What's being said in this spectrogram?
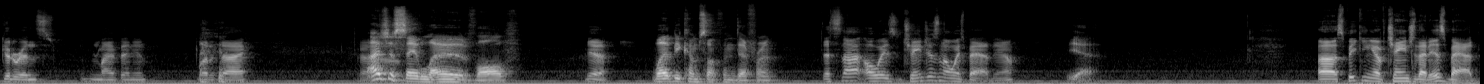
good riddance, in my opinion. Let it die. I just say let it evolve. yeah. Let it become something different. It's not always change isn't always bad, you know. Yeah. Uh, speaking of change that is bad,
